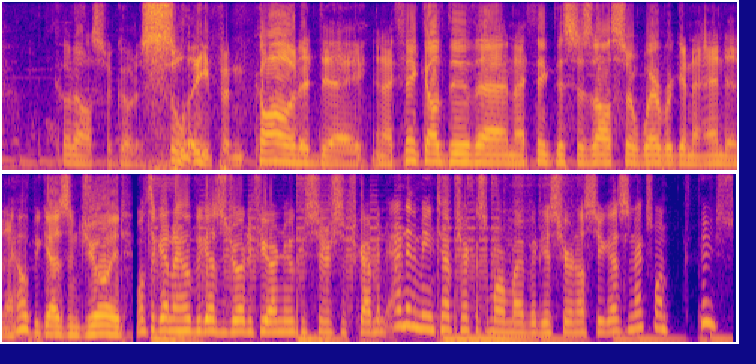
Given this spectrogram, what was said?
could also go to sleep and call it a day. And I think I'll do that, and I think this is also where we're going to end it. I hope you guys enjoyed. Once again, I hope you guys enjoyed. If you are new, consider subscribing. And in the meantime, check out some more of my videos here, and I'll see you guys in the next one. Peace.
